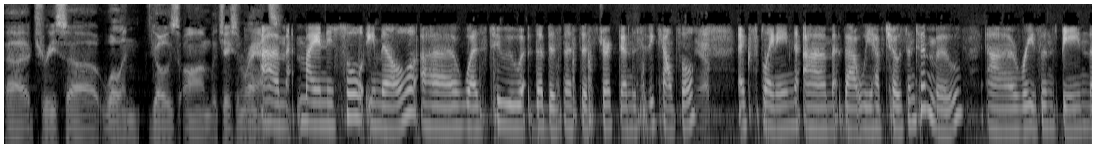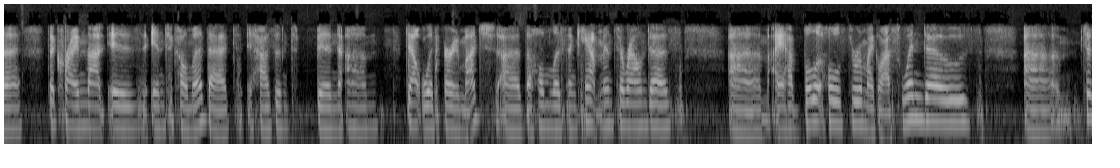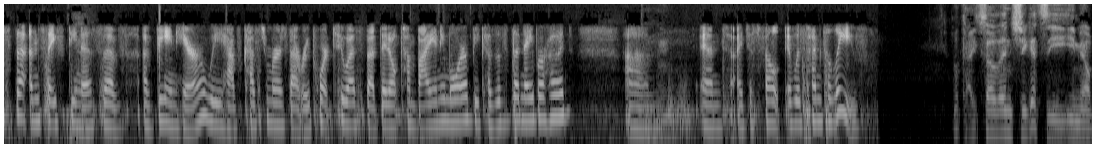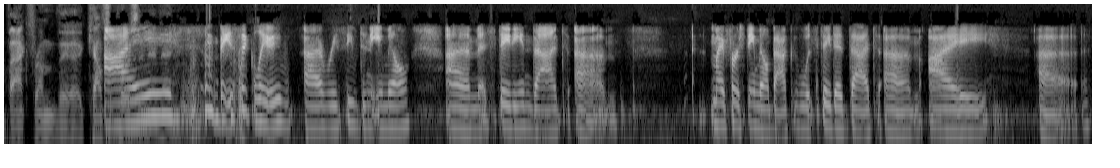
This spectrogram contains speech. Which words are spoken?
uh, Teresa Woolen goes on with Jason Rantz. Um, my initial email uh, was to the business district and the city council, Yep. Explaining um, that we have chosen to move. Uh, reasons being the the crime that is in Tacoma that hasn't been um, dealt with very much. Uh, the homeless encampments around us. Um, I have bullet holes through my glass windows um, just the unsafetiness of, of being here. We have customers that report to us that they don't come by anymore because of the neighborhood. Um, And I just felt it was time to leave. Okay, so then she gets the email back from the council person. and then, I basically uh, received an email um, stating that um, my first email back was stated that um, I. Uh,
